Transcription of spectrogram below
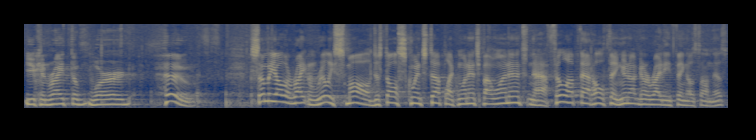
you can write the word who. Some of y'all are writing really small, just all squinched up like one inch by one inch. Nah, fill up that whole thing. You're not going to write anything else on this.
